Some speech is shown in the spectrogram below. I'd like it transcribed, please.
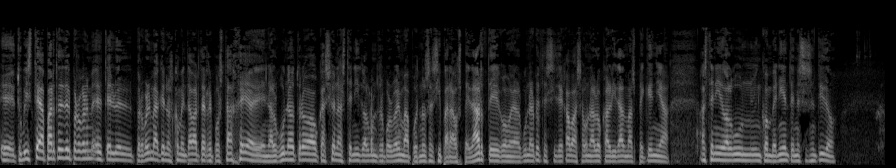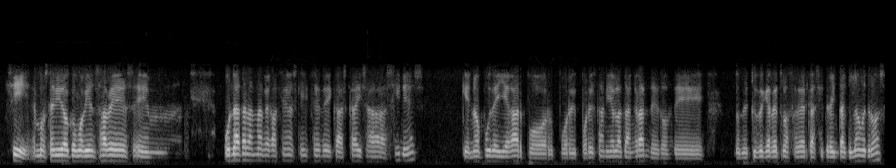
Eh, ¿Tuviste, aparte del, problema, del problema que nos comentabas de repostaje, en alguna otra ocasión has tenido algún otro problema? Pues no sé si para hospedarte, como algunas veces si llegabas a una localidad más pequeña, ¿has tenido algún inconveniente en ese sentido? Sí, hemos tenido, como bien sabes, eh, una de las navegaciones que hice de Cascais a Sines, que no pude llegar por, por, por esta niebla tan grande, donde, donde tuve que retroceder casi 30 kilómetros,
